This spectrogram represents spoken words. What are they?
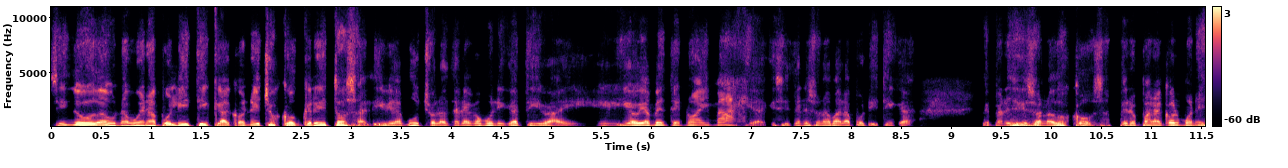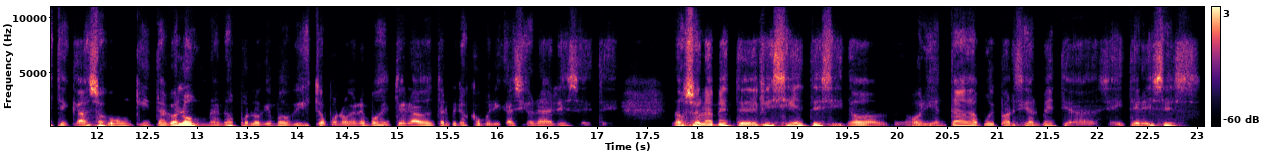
Sin duda, una buena política con hechos concretos alivia mucho la tarea comunicativa y, obviamente no hay magia que si tenés una mala política, me parece que son las dos cosas, pero para colmo en este caso como un quinta columna, ¿no? por lo que hemos visto, por lo que hemos integrado en términos comunicacionales, este, no solamente deficiente, sino orientada muy parcialmente hacia intereses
